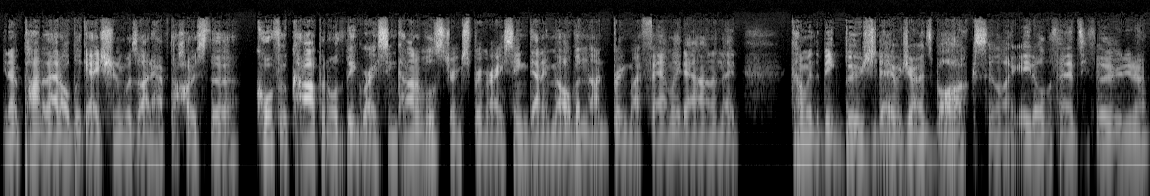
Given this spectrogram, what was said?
you know, part of that obligation was I'd have to host the Caulfield Cup and all the big racing carnivals during spring racing down in Melbourne. I'd bring my family down and they'd come in the big bougie David Jones box and like eat all the fancy food, you know?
